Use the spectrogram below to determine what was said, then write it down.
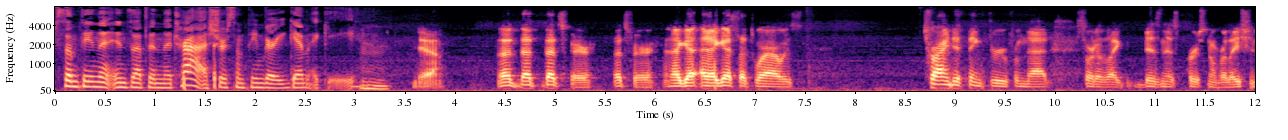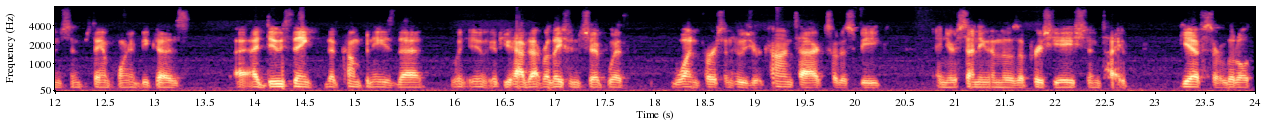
something that ends up in the trash or something very gimmicky. Mm-hmm. Yeah. That, that that's fair. That's fair. And I guess, and I guess that's where I was trying to think through from that sort of like business personal relationship standpoint because I, I do think the companies that if you have that relationship with one person who's your contact, so to speak, and you're sending them those appreciation type gifts or little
